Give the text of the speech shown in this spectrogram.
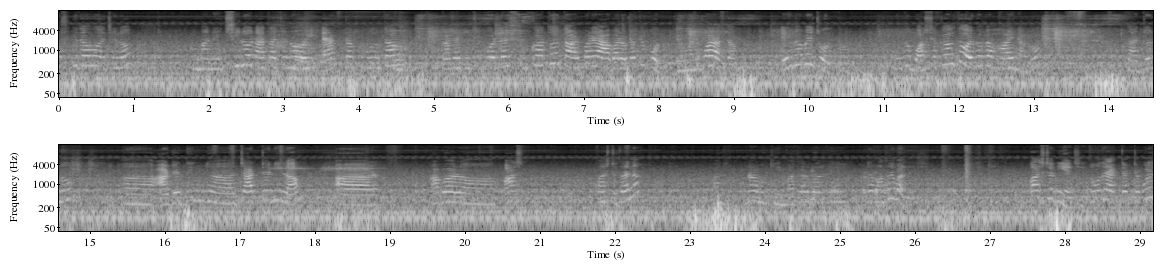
অসুবিধা হয়েছিল। মানে ছিল না, তার জন্য ওই একটা খুলতাম কাটাকুচি করলে শুকাতো, তারপরে আবার ওটাকে মানে পড়াতাম এইভাবেই চলতো। কিন্তু বর্ষাকাল তো ওইভাবে হয় না গো। তার জন্য আগের দিন চারটে নিলাম, আর আবার পাঁচ পাঁচটা, তাই না? না, কি মাথার বালিশ পাঁচটা নিয়েছি, তোমাদের একটা একটা করে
